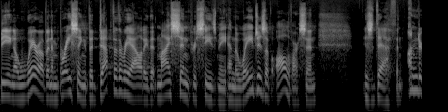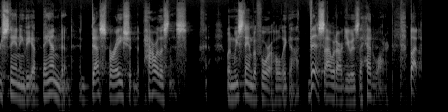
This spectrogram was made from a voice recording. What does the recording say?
being aware of and embracing the depth of the reality that my sin precedes me and the wages of all of our sin is death, and understanding the abandon and desperation, the powerlessness when we stand before a holy God. This, I would argue, is the headwater. But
